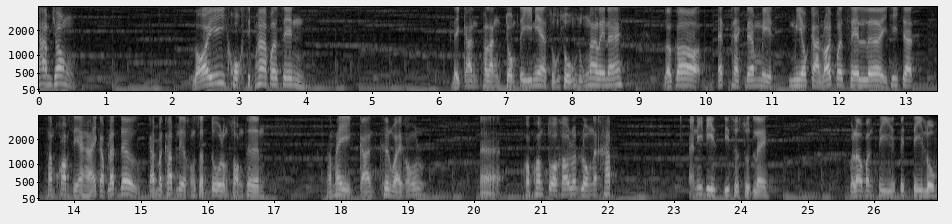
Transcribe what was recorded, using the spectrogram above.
ข้ามช่อง 165%ในการพลังโจมตีเนี่ย สูงสูงสูงมากเลยนะ แล้วก็ Attack Damage มีโอกาส 100%เลยที่จะทำความเสียหายกับลัดเดิลการบังคับเรือของศัตรูลง 2 เทินทำให้การเคลื่อนไหวของอ่อความคล่องตัวเขาลดลงนะครับ อันนี้ดีดีสุดๆเลยเราบางตีไปตีลุม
